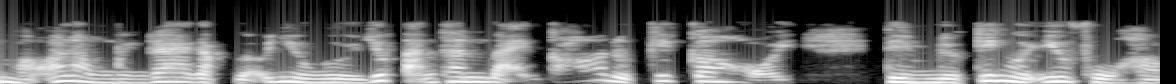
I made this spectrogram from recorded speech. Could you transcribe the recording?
mở lòng mình ra gặp gỡ nhiều người giúp bản thân bạn có được cái cơ hội tìm được cái người yêu phù hợp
